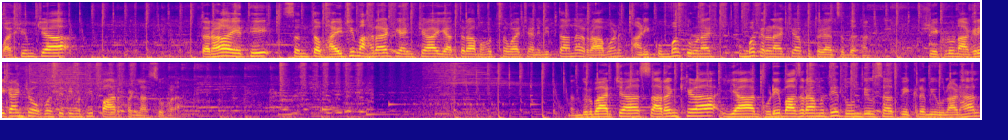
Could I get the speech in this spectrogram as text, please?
वाशिमच्या तरळा येथे संत भाईजी महाराज यांच्या यात्रा महोत्सवाच्या निमित्तानं रावण आणि कुंभकर्णा कुंभकर्णाच्या पुतळ्याचं दहन. शेकडो नागरिकांच्या उपस्थितीमध्ये पार पडला सोहळा. नंदुरबारच्या सारंगखेळा या घोडे बाजारामध्ये दोन दिवसात विक्रमी उलाढाल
